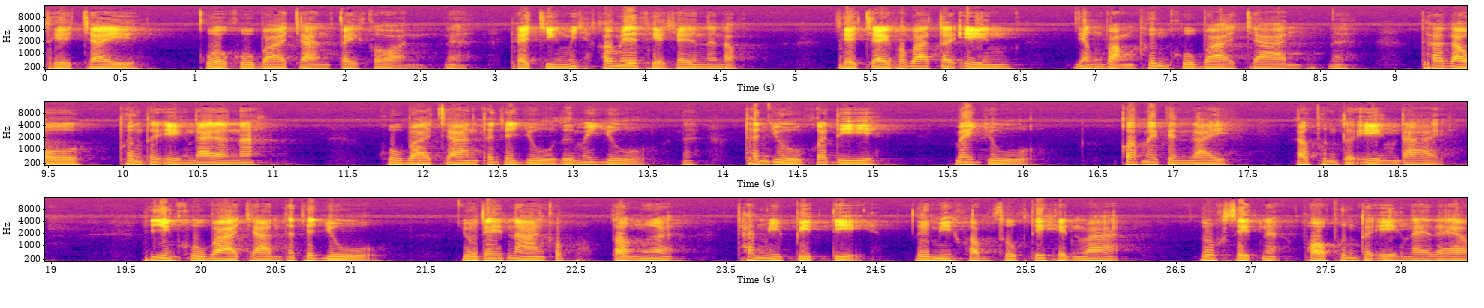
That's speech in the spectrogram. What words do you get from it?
เสียใจกลัวครูบาอาจารย์ไปก่อนนะแต่จริงไม่เขาไม่ได้เสียใจนั้นหรอก เสียใจเพราะว่าตัวเองยังหวังพึ่งครูบาอาจารย์นะ ถ้าเราพึ่งตัวเองได้แล้วนะครูบาอาจารย์ท่านจะอยู่หรือไม่อยู่นะท่านอยู่ก็ดี ไม่อยู่ก็ไม่เป็นไร เราพึ่งตัวเองได้ ที่จริงครูบาอาจารย์ท่านจะอยู่ อยู่ได้นานก็ต่อเมื่อ ท่านมีปิติ หรือมีความสุขที่เห็นว่าลูกศิษย์เนี่ยพอพึ่งตัวเองได้แล้ว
